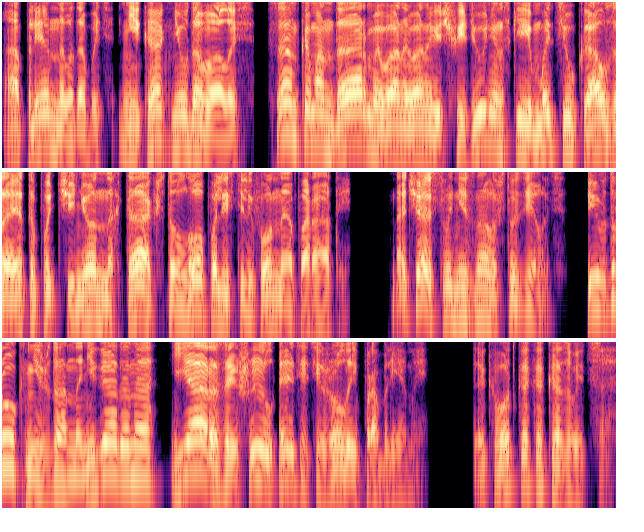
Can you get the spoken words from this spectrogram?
а пленного добыть никак не удавалось. Сам командарм Иван Иванович Федюнинский матюкал за это подчиненных так, что лопались телефонные аппараты. Начальство не знало, что делать. И вдруг, нежданно-негаданно, я разрешил эти тяжелые проблемы. Так вот, как оказывается,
